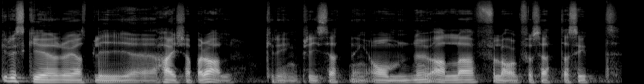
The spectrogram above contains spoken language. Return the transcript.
riskerar det att bli eh, High Chaparral kring prissättning. Om nu alla förlag får sätta sitt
